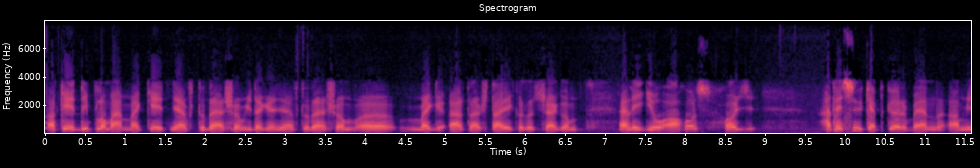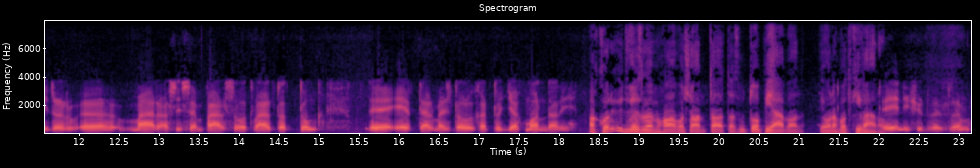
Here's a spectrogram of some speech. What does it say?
a két diplomám, meg két nyelvtudásom, idegen nyelvtudásom, meg általános tájékozottságom elég jó ahhoz, hogy hát egy szűkebb körben, amiről már azt hiszem pár szót váltottunk, értelmes dolgokat tudjak mondani. Akkor üdvözlöm Halmos Antalt az utópiában, jó napot kívánok! Én is üdvözlöm,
